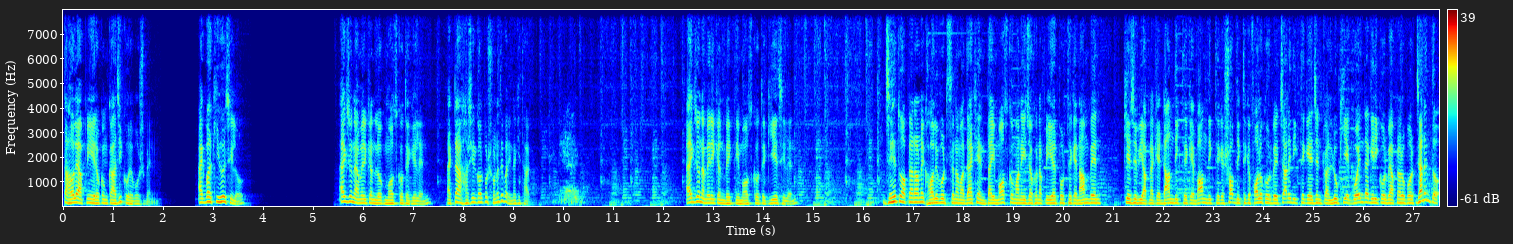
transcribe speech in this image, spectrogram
তাহলে আপনি এরকম কাজই করে বসবেন। একবার কি হয়েছিল? একজন আমেরিকান লোক মস্কোতে গেলেন। একটা হাসির গল্প শোনাতে পারি নাকি থাক? একজন আমেরিকান ব্যক্তি মস্কোতে গিয়েছিলেন। যেহেতু আপনারা অনেক হলিউড সিনেমা দেখেন, তাই মস্কো মানেই যখন আপনি এয়ারপোর্ট থেকে নামবেন, কেজেবি আপনাকে ডান দিক থেকে, বাম দিক থেকে, সব দিক থেকে ফলো করবে, চারিদিক থেকে এজেন্টরা লুকিয়ে গোয়েন্দাগিরি করবে আপনার উপর। জানেন তো,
